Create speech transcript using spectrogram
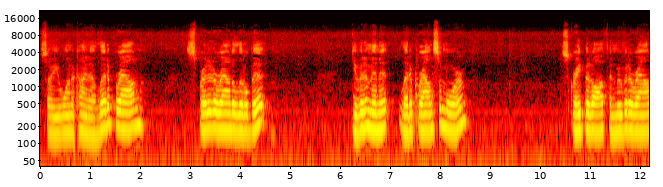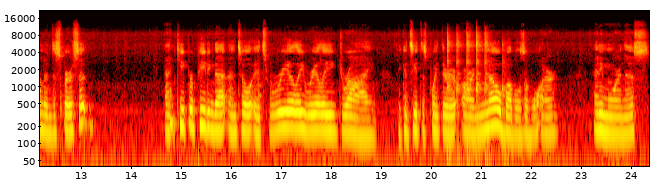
So you want to kind of let it brown, spread it around a little bit, give it a minute, let it brown some more, scrape it off and move it around and disperse it and keep repeating that until it's really really dry you can see at this point there are no bubbles of water anymore in this.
